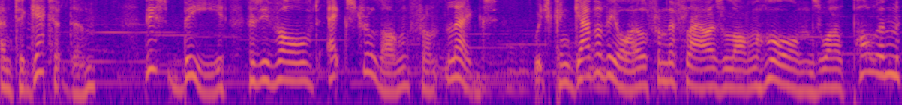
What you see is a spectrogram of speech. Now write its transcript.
And to get at them, this bee has evolved extra long front legs, which can gather the oil from the flower's long horns while pollen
